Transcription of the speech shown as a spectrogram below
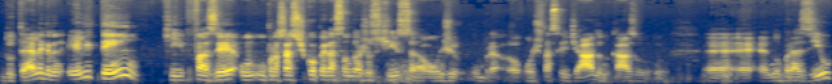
do Telegram, ele tem que fazer um, um processo de cooperação da justiça, onde está sediado, no caso, é, é, é, no Brasil,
